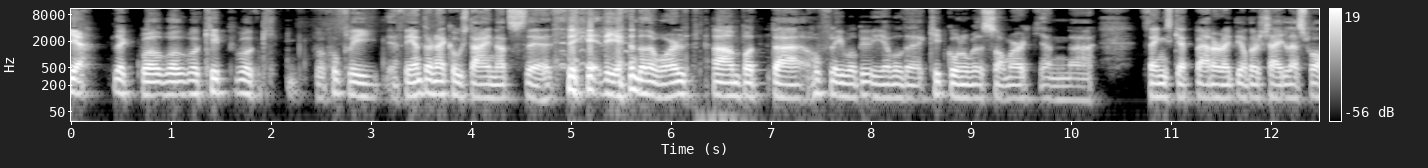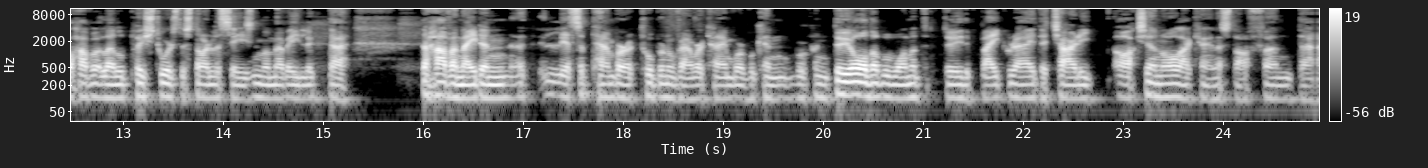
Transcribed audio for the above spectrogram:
Yeah, like we'll we'll we'll keep we'll, we'll hopefully if the internet goes down, that's the the, the end of the world. Um, but uh, hopefully we'll be able to keep going over the summer and. Uh, things get better at the other side, let's we'll have a little push towards the start of the season. We'll maybe look to to have a night in uh, late September, October, November time where we can we can do all that we wanted to do, the bike ride, the charity auction, all that kind of stuff. And uh,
